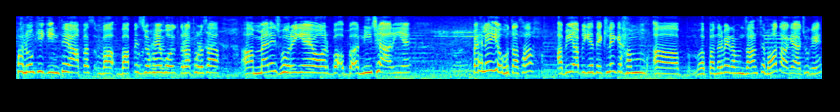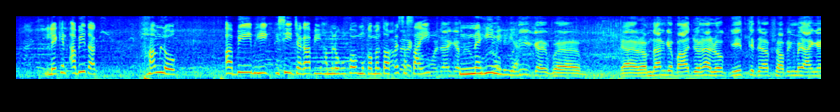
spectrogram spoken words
फलों की कीमतें आपस वा, वापस जो हैं वो ज़रा थोड़ा सा मैनेज हो रही हैं और नीचे आ रही हैं। पहले ये होता था अभी आप ये देख लें कि हम पंद्रहवें रमज़ान से बहुत आगे आ चुके हैं लेकिन अभी तक हम लोग अभी भी किसी जगह भी हम लोगों को मुकम्मल तौर पर सफ़ाई नहीं मिली है। रमज़ान के बाद जो है ना लोग ईद की तरफ़ शॉपिंग में आएँगे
